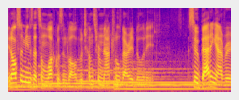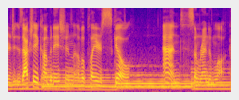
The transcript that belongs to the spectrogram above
It also means that some luck was involved, which comes from natural variability. So batting average is actually a combination of a player's skill and some random luck.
